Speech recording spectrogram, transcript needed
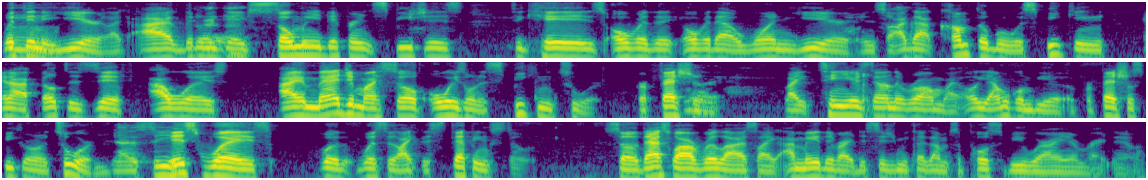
within a Mm. year. Like I literally Mm. gave so many different speeches to kids over the over that one year, and so I got comfortable with speaking, and I felt as if I was. I imagine myself always on a speaking tour professionally. Like ten years down the road, I'm like, oh yeah, I'm going to be a, a professional speaker on a tour. You gotta see it. This was was was like the stepping stone. So that's why I realized like I made the right decision because I'm supposed to be where I am right now.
